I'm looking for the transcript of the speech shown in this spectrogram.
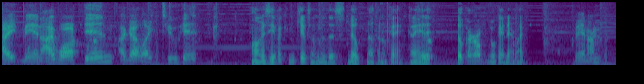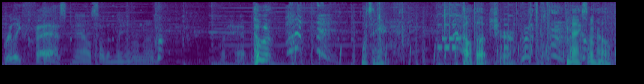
I man, I walked in. I got like two hit. Hold on, let me see if I can give something to this. Nope, nothing. Okay, can I hit it? Nope. Okay, never mind. Man, I'm really fast now. Suddenly, I don't know what happened. What's in here? Health up, sure. Maximum health.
